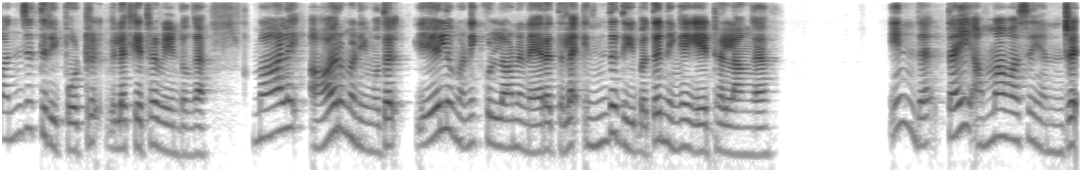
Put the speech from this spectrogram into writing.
பஞ்சத்திரி போட்டு விளக்கேற்ற வேண்டுங்க. மாலை ஆறு மணி முதல் ஏழு மணிக்குள்ளான நேரத்தில் இந்த தீபத்தை நீங்கள் ஏற்றலாங்க. இந்த தை அமாவாசை அன்று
